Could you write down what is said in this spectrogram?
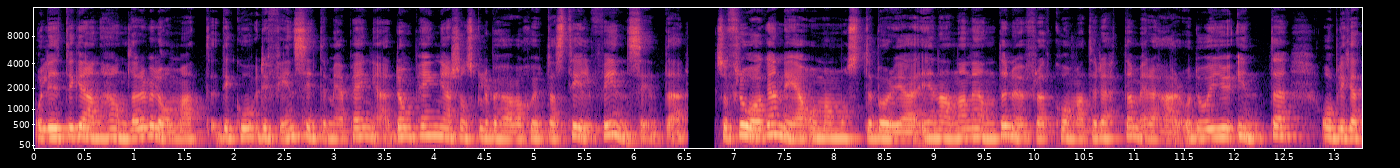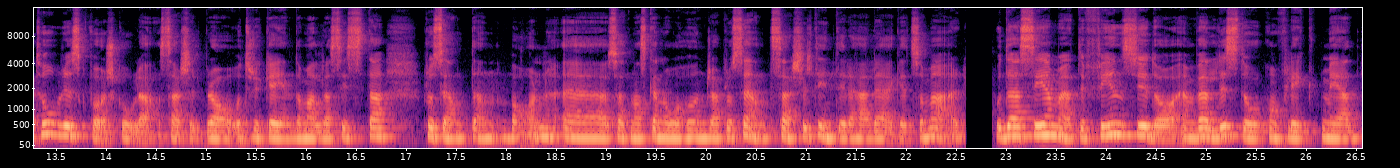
Och lite grann handlar det väl om att det, går, det finns inte mer pengar. De pengar som skulle behöva skjutas till finns inte. Så frågan är om man måste börja i en annan ände nu för att komma till rätta med det här. Och då är ju inte obligatorisk förskola särskilt bra att trycka in de allra sista procenten barn eh, så att man ska nå 100 procent, särskilt inte i det här läget som är. Och där ser man att det finns ju idag en väldigt stor konflikt med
